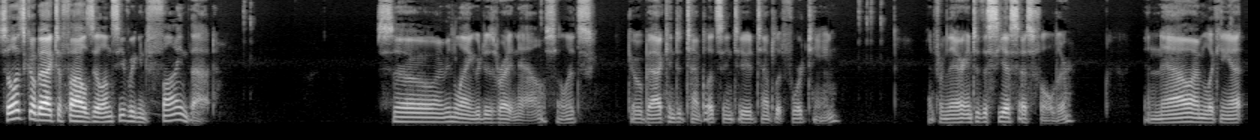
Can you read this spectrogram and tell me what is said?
So let's go back to FileZilla and see if we can find that. So I'm in languages right now, so let's go back into templates, into template 14, and from there into the CSS folder. And now I'm looking at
